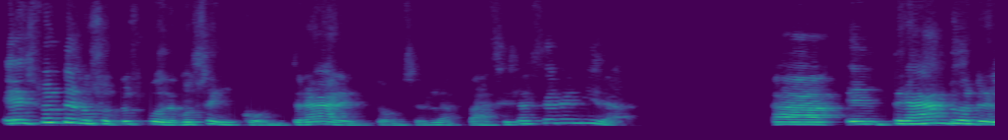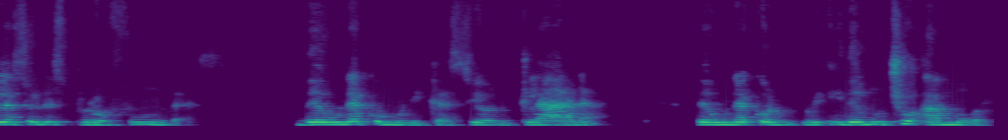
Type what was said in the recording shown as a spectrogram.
es donde nosotros podemos encontrar entonces la paz y la serenidad, ah, entrando en relaciones profundas de una comunicación clara de una y de mucho amor.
